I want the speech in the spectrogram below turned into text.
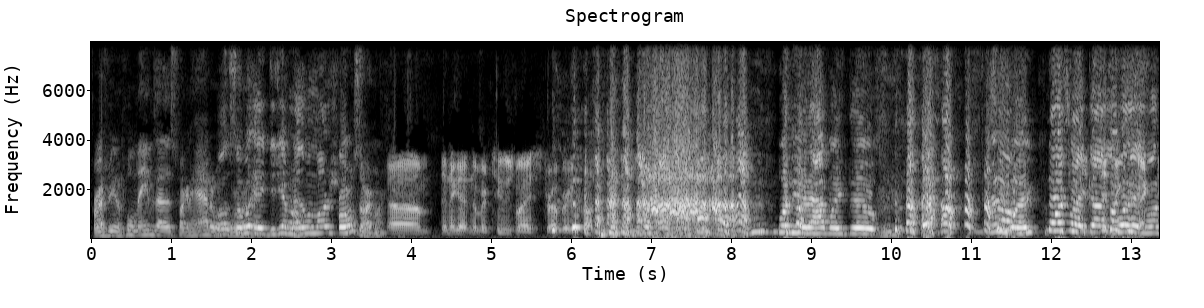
All right, so we gonna pull names out of this fucking hat, or Well, what's so going what, hey, did you have another one, Marsh? Oh, I'm sorry, Mark. Um, then I got number two's my strawberry what Wasn't even halfway through. anyway, That's my God. You want, hey, you, want,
